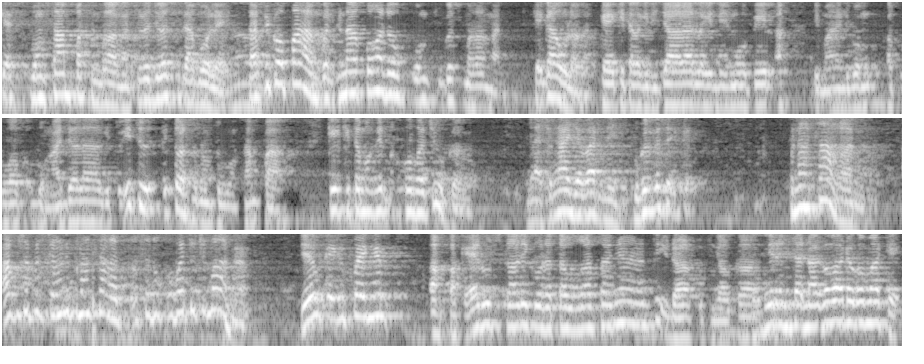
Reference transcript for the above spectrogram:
Kayak buang sampah sembarangan. Sudah jelas tidak boleh. Tapi kau paham kan kenapa ada buang juga sembarangan. Kayak kau lah kan. Kayak kita lagi di jalan, lagi di mobil. Ah, di mana dibuang aku buang aja lah gitu. Itu itu alasan untuk buang sampah. Kayak kita makin narkoba juga. nggak sengaja berarti Bukan kasih penasaran. Aku sampai sekarang ini penasaran rasa narkoba itu gimana. Ya aku kayak pengen ah pakai air sekali kalau udah tahu rasanya nanti udah aku tinggalkan. jadi rencana kau ada kau make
